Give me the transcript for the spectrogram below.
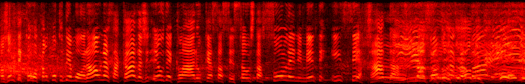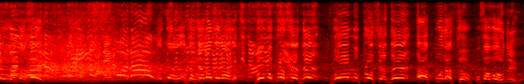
Nós vamos ter que colocar um pouco de moral nessa casa. Eu declaro que essa sessão está solenemente encerrada. Nós vamos tá acabar isso Rodrigo, tá agora. Vocês não têm moral. Cancelada nada. Vamos proceder, vamos proceder à apuração. Por favor, Rodrigo.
